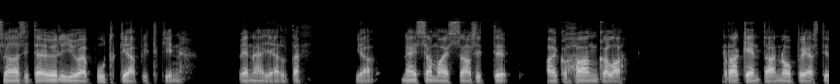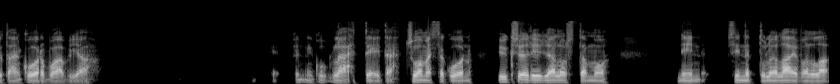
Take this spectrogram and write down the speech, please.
saa sitä öljyä putkea pitkin Venäjältä. Ja näissä maissa on sitten aika hankala rakentaa nopeasti jotain korvaavia niin kuin lähteitä. Suomessa kun on yksi öljyjalostamo, niin sinne tulee laivalla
